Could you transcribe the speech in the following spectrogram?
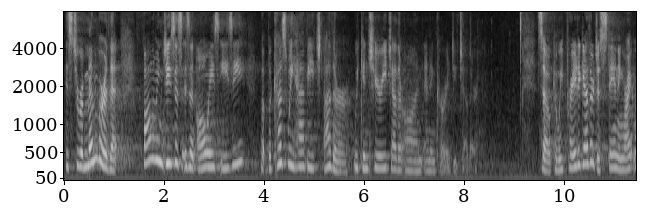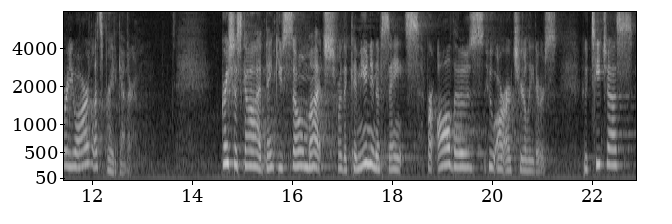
is to remember that following Jesus isn't always easy, but because we have each other, we can cheer each other on and encourage each other. So, can we pray together, just standing right where you are? Let's pray together. Gracious God, thank you so much for the communion of saints, for all those who are our cheerleaders, who teach us,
